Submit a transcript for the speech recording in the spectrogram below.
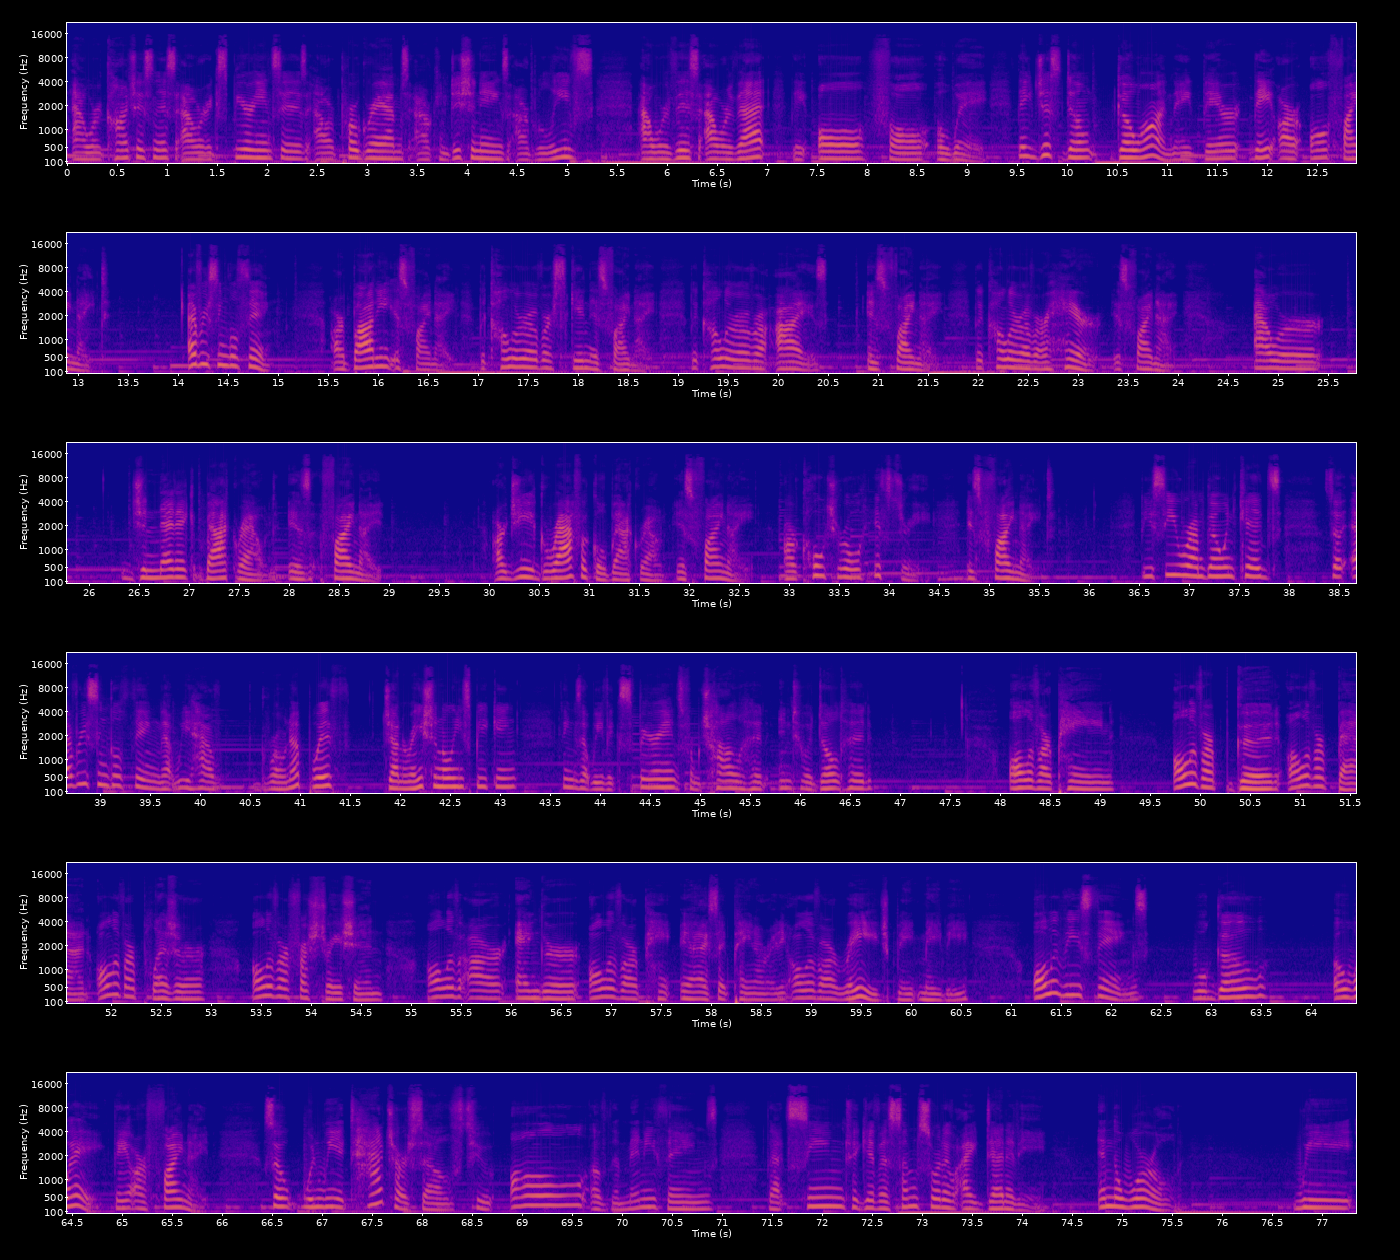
our consciousness, our experiences, our programs, our conditionings, our beliefs, our this, our that, they all fall away. They just don't go on. They they're they are all finite. Every single thing. Our body is finite. The color of our skin is finite. The color of our eyes is finite. The color of our hair is finite. Our genetic background is finite. Our geographical background is finite. Our cultural history is finite. Do you see where I'm going, kids? So, every single thing that we have grown up with, generationally speaking, things that we've experienced from childhood into adulthood, all of our pain, all of our good, all of our bad, all of our pleasure, all of our frustration, all of our anger, all of our pain, I said pain already, all of our rage, maybe, all of these things will go away. They are finite. So when we attach ourselves to all of the many things that seem to give us some sort of identity in the world, we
